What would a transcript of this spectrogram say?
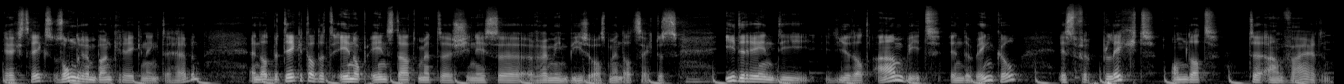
rechtstreeks, zonder een bankrekening te hebben. En dat betekent dat het één op één staat met de Chinese renminbi, zoals men dat zegt. Dus iedereen die je dat aanbiedt in de winkel, is verplicht om dat te aanvaarden.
